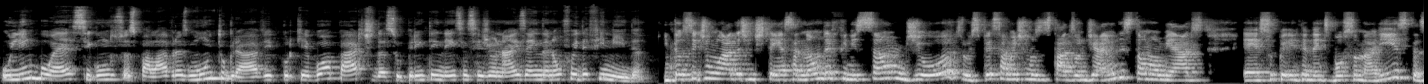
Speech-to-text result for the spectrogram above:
o limbo é, segundo suas palavras, muito grave porque boa parte das superintendências regionais ainda não foi definida. Então, se de um lado a gente tem essa não definição, de outro, especialmente nos estados onde ainda estão nomeados é, superintendentes bolsonaristas,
